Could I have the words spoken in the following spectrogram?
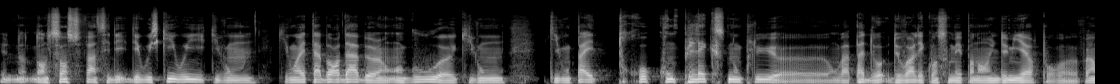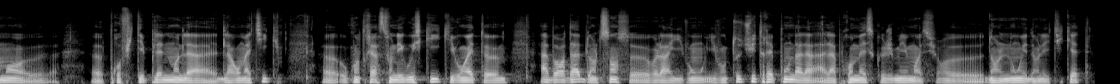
dans, le sens, enfin, c'est des, des whiskies, oui, qui vont, qui vont être abordables en goût, euh, qui vont, qui vont pas être trop complexes non plus. Euh, on va pas devoir les consommer pendant une demi-heure pour euh, vraiment profiter pleinement de l'aromatique. au contraire, ce sont des whiskies qui vont être abordables dans le sens, voilà, ils vont, ils vont tout de suite répondre à la, à la promesse que je mets moi sur dans le nom et dans l'étiquette.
